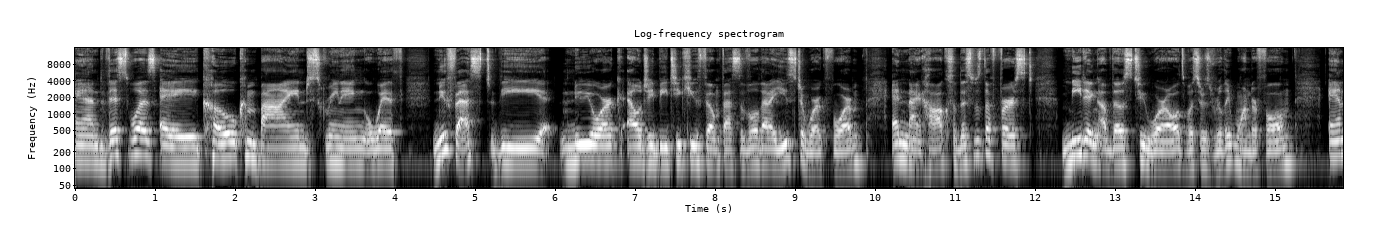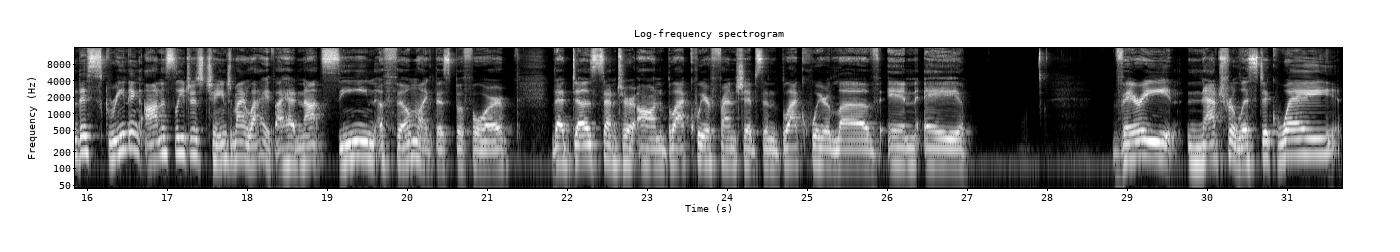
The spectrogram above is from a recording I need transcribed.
And this was a co combined screening with Newfest, the New York LGBTQ film festival that I used to work for, and Nighthawk. So this was the first meeting of those two worlds, which was really wonderful. And this screening honestly just changed my life. I had not seen a film like this before that does center on black queer friendships and black queer love in a very naturalistic way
